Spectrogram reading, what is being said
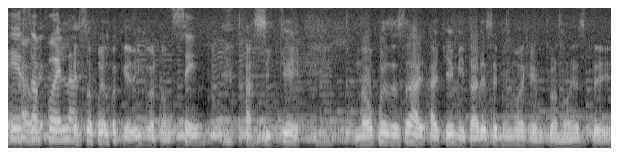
Esa fue la... Eso fue lo que dijo, ¿no? Sí. Así que, no, pues eso hay, que imitar ese mismo ejemplo, ¿no? Este,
